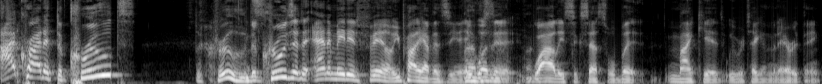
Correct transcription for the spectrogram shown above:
I cried at the Croods. The Croods. The Croods is an animated film. You probably haven't seen it. It wasn't it. wildly successful, but my kids, we were taking them to everything.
